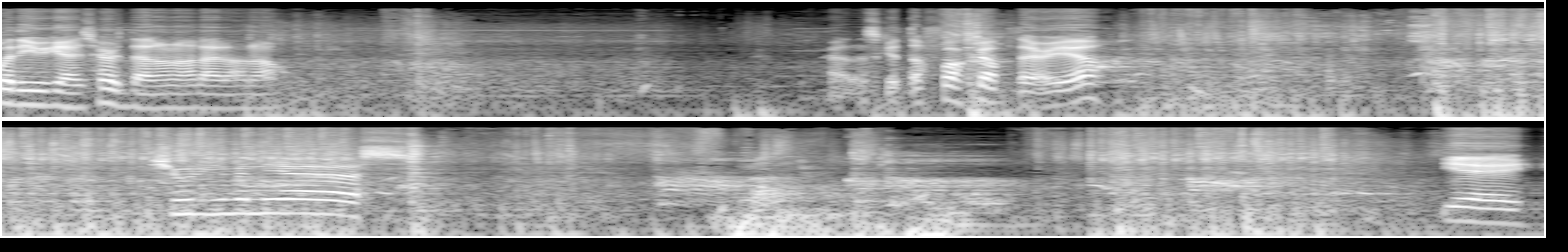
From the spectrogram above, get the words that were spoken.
Whether you guys heard that or not, I don't know. Alright, let's get the fuck up there, yeah? Shoot him in the ass! Yay,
